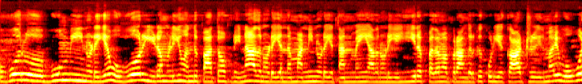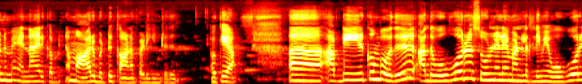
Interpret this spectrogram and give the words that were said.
ஒவ்வொரு பூமியினுடைய ஒவ்வொரு இடமுலையும் வந்து பார்த்தோம் அப்படின்னா அதனுடைய அந்த மண்ணினுடைய தன்மை அதனுடைய ஈரப்பதம் அப்புறம் அங்கே இருக்கக்கூடிய காற்று இது மாதிரி ஒவ்வொன்றுமே என்ன இருக்குது அப்படின்னா மாறுபட்டு காணப்படுகின்றது. ஓகேயா அப்படி இருக்கும்போது அந்த ஒவ்வொரு சூழ்நிலை மண்டலத்துலேயுமே ஒவ்வொரு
